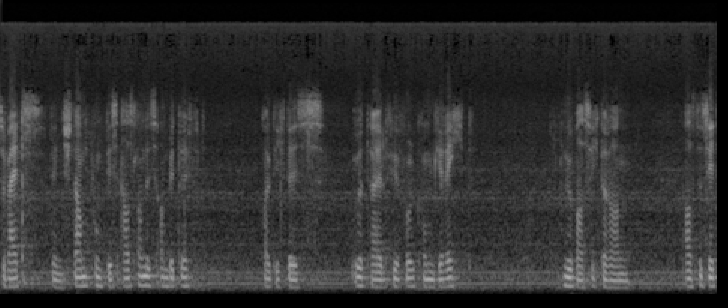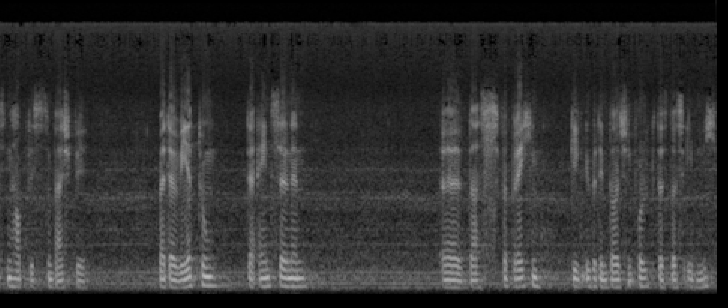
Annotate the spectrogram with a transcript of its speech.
Soweit den Standpunkt des Auslandes anbetrifft, halte ich das Urteil für vollkommen gerecht. Nur was ich daran auszusetzen habe, ist zum Beispiel bei der Wertung der Einzelnen äh, das Verbrechen gegenüber dem deutschen Volk, dass das eben nicht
